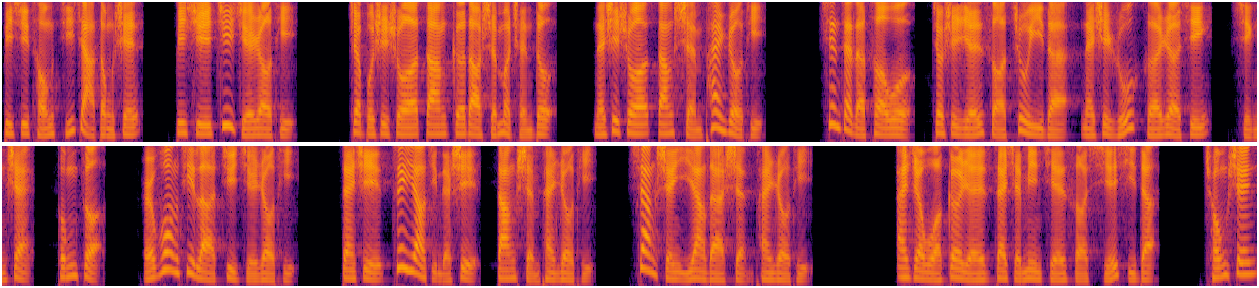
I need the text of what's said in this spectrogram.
必须从极甲动身，必须拒绝肉体。这不是说当割到什么程度，乃是说当审判肉体。现在的错误就是人所注意的，乃是如何热心行善工作。而忘记了拒绝肉体，但是最要紧的是当审判肉体，像神一样的审判肉体。按照我个人在神面前所学习的，重生、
